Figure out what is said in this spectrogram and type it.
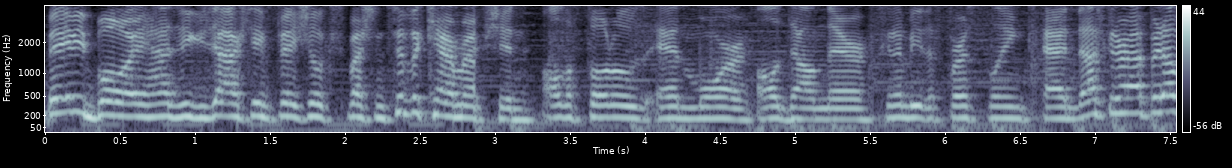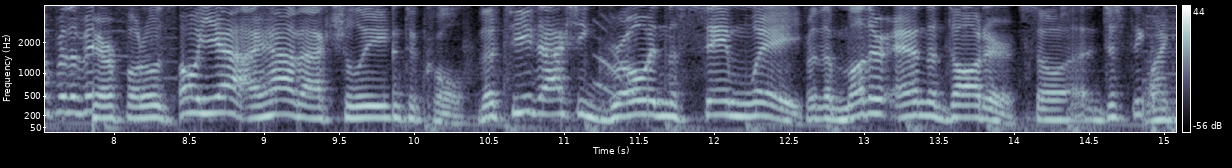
Baby boy has the exact same facial expression to the camera option. All the photos and more all down there. It's gonna be the first link. And that's gonna wrap it up for the video. Photos. Oh yeah, yeah, I have actually. Identical. The teeth actually grow in the same way for the mother and the daughter. So uh, just think like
